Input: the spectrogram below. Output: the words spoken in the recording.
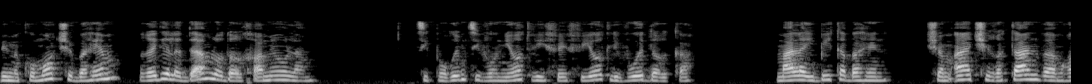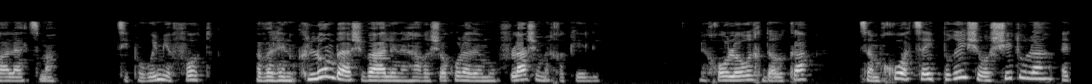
במקומות שבהם רגל אדם לא דרכה מעולם. ציפורים צבעוניות ויפהפיות ליוו את דרכה. מעלה הביטה בהן, שמעה את שירתן ואמרה לעצמה, ציפורים יפות, אבל הן כלום בהשוואה לנהר השוקולד המופלא שמחכה לי. לכל אורך דרכה צמחו עצי פרי שהושיטו לה את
